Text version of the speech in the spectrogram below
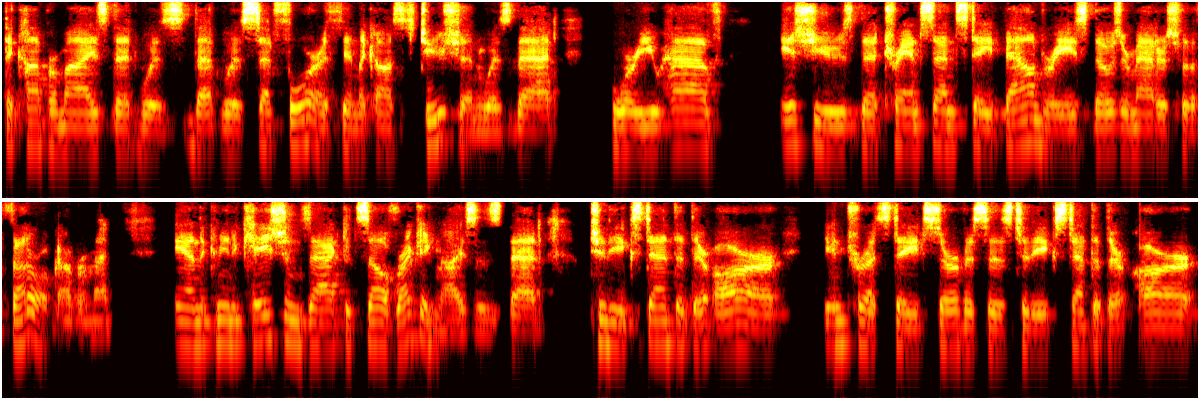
the compromise that was that was set forth in the Constitution was that where you have issues that transcend state boundaries, those are matters for the federal government. And the Communications Act itself recognizes that to the extent that there are intrastate services, to the extent that there are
